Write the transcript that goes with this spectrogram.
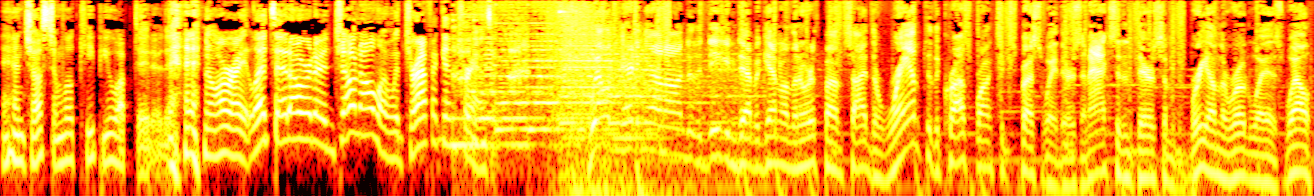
And Justin will keep you updated. All right, let's head over to Joe Nolan with traffic and transit. Well, heading out onto the Deegan Deb again on the northbound side, the ramp to the Cross Bronx Expressway. There's an accident there, some debris on the roadway as well.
